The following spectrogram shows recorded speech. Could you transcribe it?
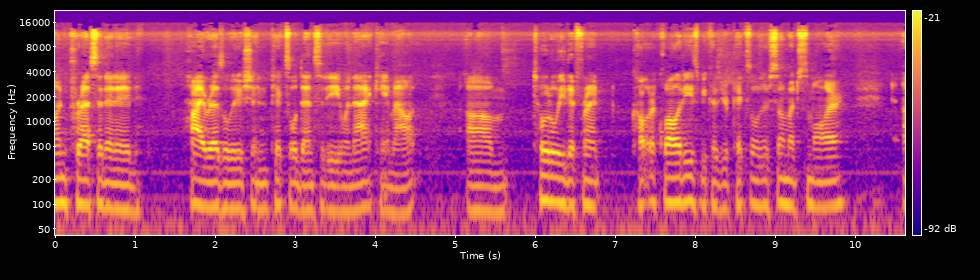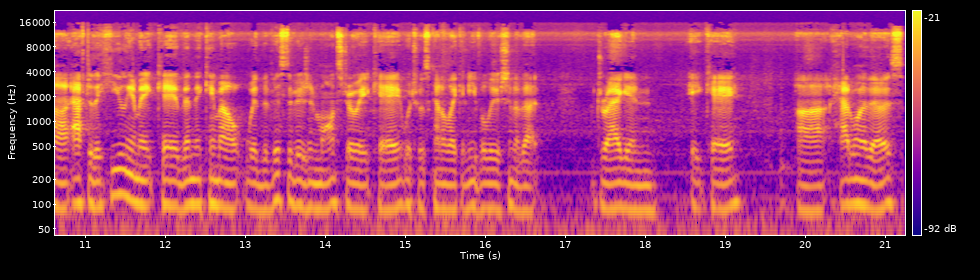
unprecedented high resolution pixel density when that came out. Um, totally different color qualities because your pixels are so much smaller. Uh, after the Helium 8K, then they came out with the VistaVision Monstro 8K, which was kind of like an evolution of that Dragon 8K. Uh, had one of those.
